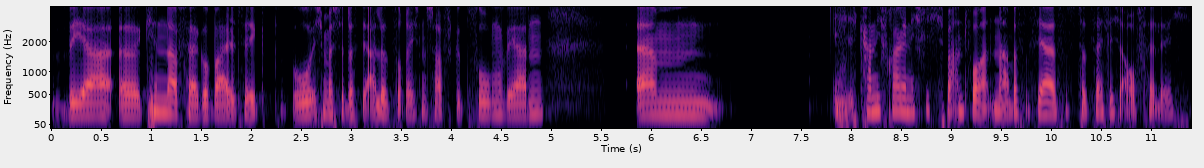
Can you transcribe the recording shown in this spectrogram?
wer äh, Kinder vergewaltigt. So, ich möchte, dass die alle zur Rechenschaft gezogen werden. Ähm, ich, ich kann die Frage nicht richtig beantworten, aber es ist ja, es ist tatsächlich auffällig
